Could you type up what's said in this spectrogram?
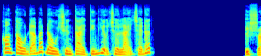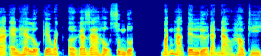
con tàu đã bắt đầu truyền tải tín hiệu trở lại trái đất. Israel hé lộ kế hoạch ở Gaza hậu xung đột, bắn hạ tên lửa đạn đạo Houthi.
